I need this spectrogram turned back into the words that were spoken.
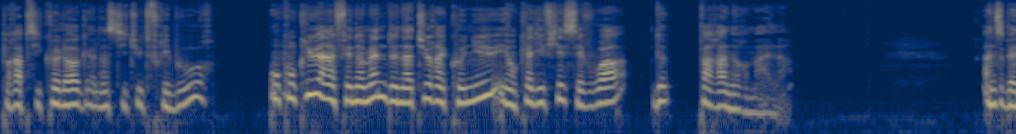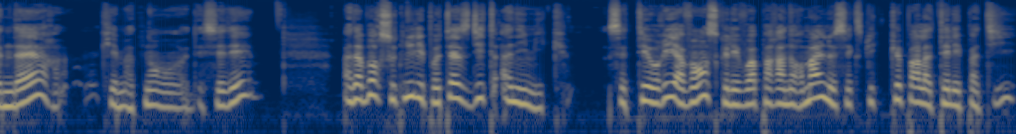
parapsychologue à l'Institut de Fribourg, ont conclu à un phénomène de nature inconnue et ont qualifié ces voix de paranormales. Hans Bender, qui est maintenant décédé, a d'abord soutenu l'hypothèse dite animique. Cette théorie avance que les voix paranormales ne s'expliquent que par la télépathie,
